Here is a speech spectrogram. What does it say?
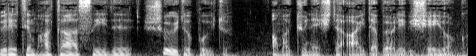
üretim hatasıydı, şuydu buydu. Ama güneşte ayda böyle bir şey yok.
